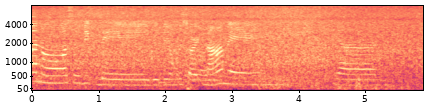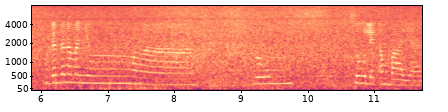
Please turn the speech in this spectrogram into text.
ano, Subic Bay. Dito yung resort namin. Yan. Maganda naman yung mga rooms. Sulit ang bayad.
